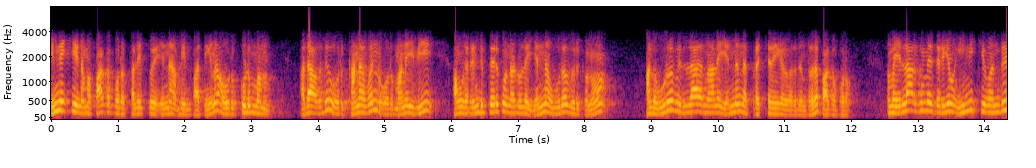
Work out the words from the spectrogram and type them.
இன்னைக்கு நம்ம பார்க்க போற தலைப்பு என்ன அப்படின்னு பார்த்தீங்கன்னா ஒரு குடும்பம். அதாவது ஒரு கணவன் ஒரு மனைவி அவங்க ரெண்டு பேருக்கும் நடுவில் என்ன உறவு இருக்கணும் அந்த உறவு இல்லாதனால என்னென்ன பிரச்சனைகள் வருதுன்றதை பார்க்க போறோம். நம்ம எல்லாருக்குமே தெரியும் இன்னைக்கு வந்து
